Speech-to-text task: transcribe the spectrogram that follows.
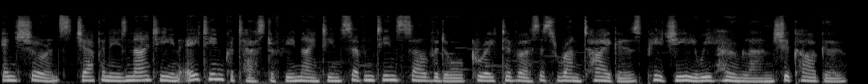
Insurance Japanese 1918 Catastrophe 1917 Salvador Greater vs Run Tigers PGE Homeland Chicago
